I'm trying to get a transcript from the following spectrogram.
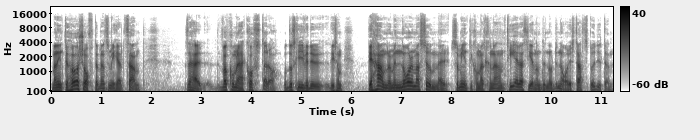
man inte hör så ofta men som är helt sant. Så här, vad kommer det här kosta då? Och då skriver du liksom, det handlar om enorma summor som inte kommer att kunna hanteras genom den ordinarie statsbudgeten.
